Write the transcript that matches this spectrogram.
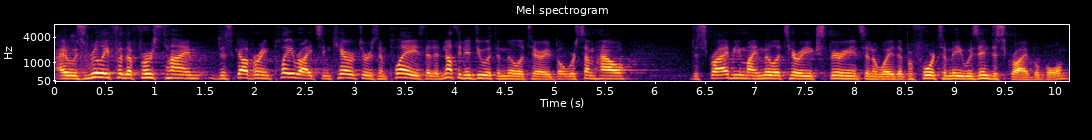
I was really, for the first time, discovering playwrights and characters and plays that had nothing to do with the military, but were somehow describing my military experience in a way that before to me was indescribable.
